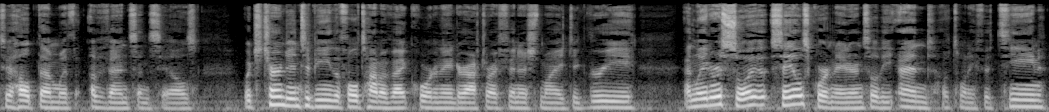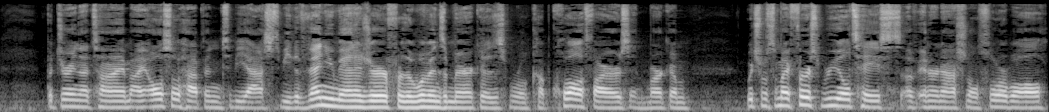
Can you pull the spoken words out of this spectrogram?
to help them with events and sales, which turned into being the full time event coordinator after I finished my degree and later as sales coordinator until the end of 2015. But during that time, I also happened to be asked to be the venue manager for the Women's Americas World Cup qualifiers in Markham, which was my first real taste of international floorball.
